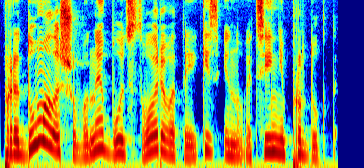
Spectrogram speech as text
придумали, що вони будуть створювати якісь інноваційні продукти.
